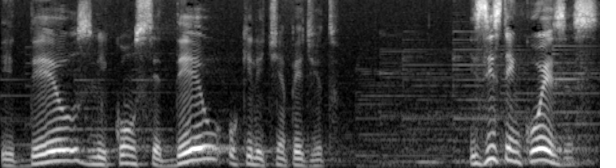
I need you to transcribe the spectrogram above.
E Deus lhe concedeu o que lhe tinha pedido. Existem coisas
